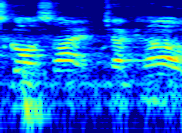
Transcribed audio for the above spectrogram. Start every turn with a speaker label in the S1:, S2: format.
S1: Let's go outside and check it out.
